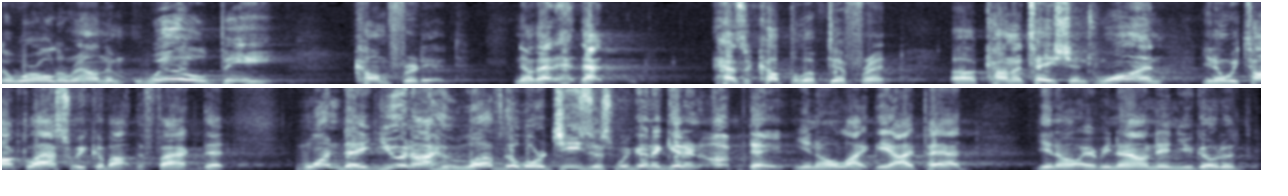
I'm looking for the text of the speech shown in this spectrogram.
the world around them, will be comforted. Now, that, that has a couple of different uh, connotations. One, you know, we talked last week about the fact that one day you and I who love the Lord Jesus, we're going to get an update, you know, like the iPad. You know, every now and then you go to,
